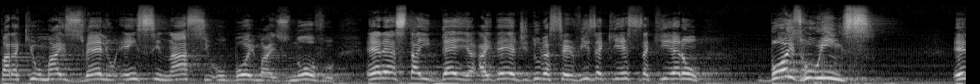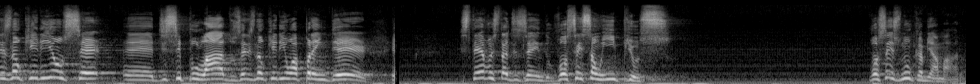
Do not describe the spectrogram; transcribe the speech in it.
Para que o mais velho ensinasse o boi mais novo. Era esta ideia, a ideia de dura serviço é que esses aqui eram bois ruins. Eles não queriam ser é, discipulados, eles não queriam aprender. Estevão está dizendo: vocês são ímpios, vocês nunca me amaram.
